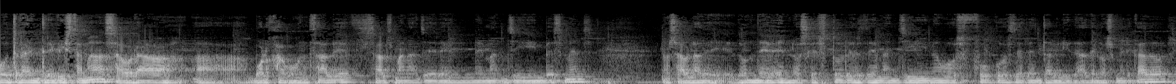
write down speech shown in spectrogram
Otra entrevista más, ahora a Borja González, Sales Manager en M&G Investments. Nos habla de dónde ven los gestores de M&G nuevos focos de rentabilidad en los mercados,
